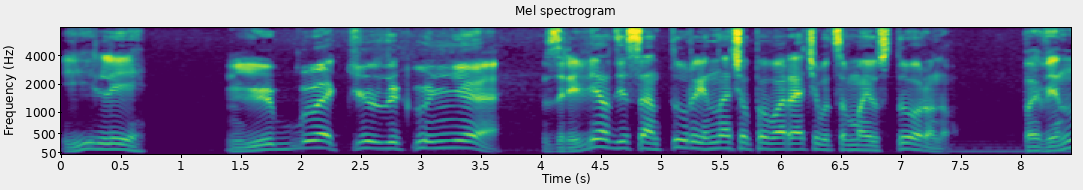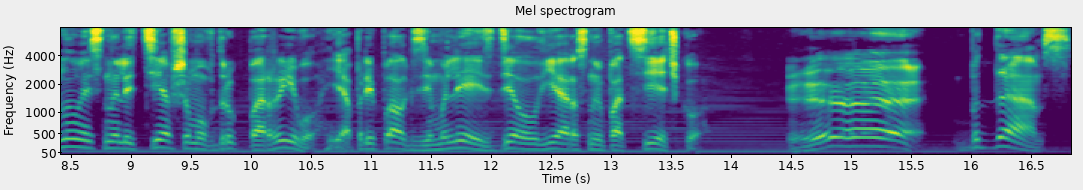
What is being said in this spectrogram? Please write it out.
Или... «Ебать, что за хуйня?» Взревел десантура и начал поворачиваться в мою сторону. Повинуясь налетевшему вдруг порыву, я припал к земле и сделал яростную подсечку. Бдамс!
